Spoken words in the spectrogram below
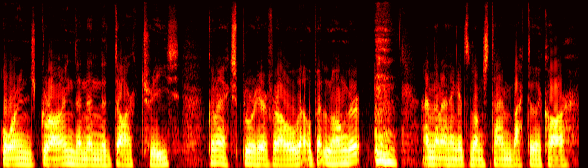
orange ground and then the dark trees. I'm going to explore here for a little bit longer and then I think it's lunchtime back to the car.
